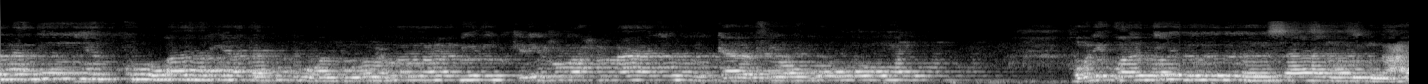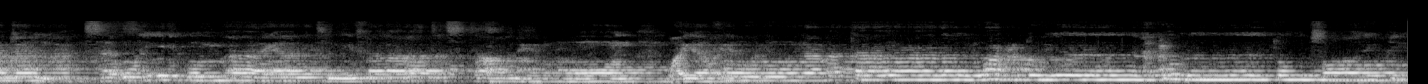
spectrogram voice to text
الذي بذكر الرحمن خلق الإنسان من عجل سأريكم آياتي فلا تستعجلون ويقولون متى هذا الوعد إن كنتم صادقين؟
